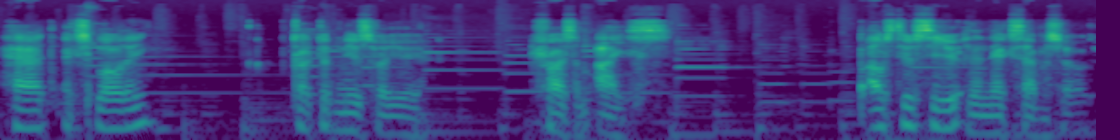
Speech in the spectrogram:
Head exploding? Got good news for you. Try some ice. I'll still see you in the next episode.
